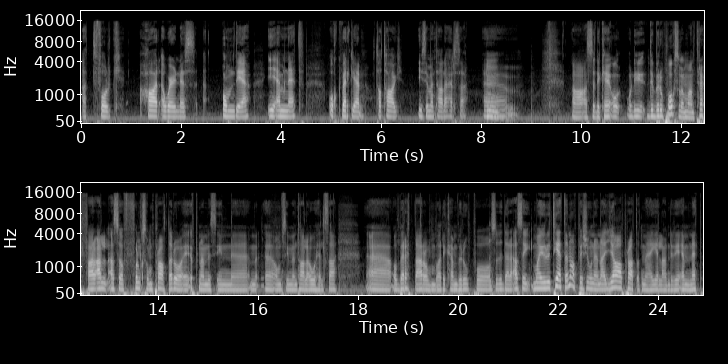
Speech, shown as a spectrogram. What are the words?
att folk har awareness om det i ämnet och verkligen tar tag i sin mentala hälsa. Mm. Ehm, Ja, alltså det kan och, och det, det beror på också vem man träffar. All, alltså folk som pratar då är öppna med sin, eh, eh, om sin mentala ohälsa eh, och berättar om vad det kan bero på och så vidare. Alltså majoriteten av personerna jag har pratat med gällande det ämnet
